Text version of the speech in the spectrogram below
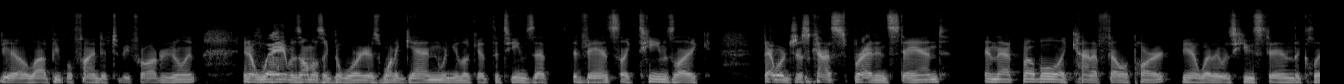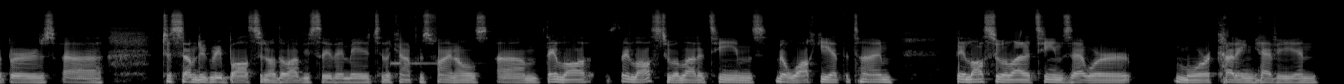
you know a lot of people find it to be fraudulent. In a way, it was almost like the Warriors won again when you look at the teams that advanced, like teams like that were just kind of spread and stand in that bubble, like kind of fell apart. You know, whether it was Houston, the Clippers, uh, to some degree Boston, although obviously they made it to the conference finals. Um, they lost. They lost to a lot of teams. Milwaukee at the time, they lost to a lot of teams that were more cutting heavy. And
